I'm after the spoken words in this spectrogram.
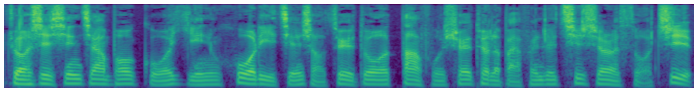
主要是新加坡国营获利减少最多，大幅衰退了百分之七十二所致。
